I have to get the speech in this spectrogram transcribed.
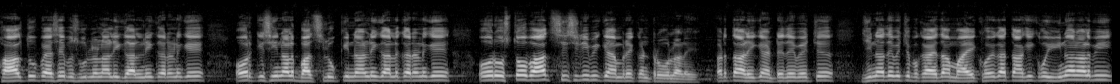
ਫਾਲਤੂ ਪੈਸੇ ਵਸੂਲਣ ਵਾਲੀ ਗੱਲ ਨਹੀਂ ਕਰਨਗੇ ਔਰ ਕਿਸੇ ਨਾਲ ਬਦਸਲੂਕੀ ਨਾਲ ਨਹੀਂ ਗੱਲ ਕਰਨਗੇ ਔਰ ਉਸ ਤੋਂ ਬਾਅਦ ਸੀਸੀਟੀਵੀ ਕੈਮਰੇ ਕੰਟਰੋਲ ਵਾਲੇ 48 ਘੰਟੇ ਦੇ ਵਿੱਚ ਜਿਨ੍ਹਾਂ ਦੇ ਵਿੱਚ ਬਕਾਇਦਾ ਮਾਈਕ ਹੋਏਗਾ ਤਾਂ ਕਿ ਕੋਈ ਇਹਨਾਂ ਨਾਲ ਵੀ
